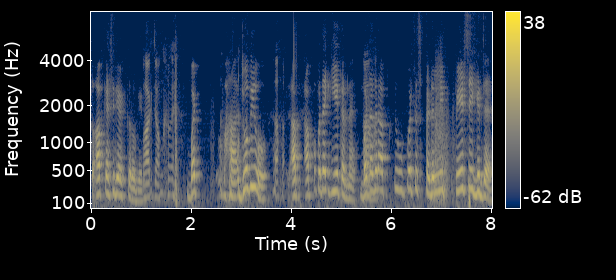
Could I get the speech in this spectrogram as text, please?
तो आप कैसे रिएक्ट करोगे? भाग जाऊँगा मैं। बट हाँ जो भी हो आप आपको पता है कि ये करना है बट हाँ, अगर हाँ। आपके ऊपर से सडनली पेड़ से गिर जाए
